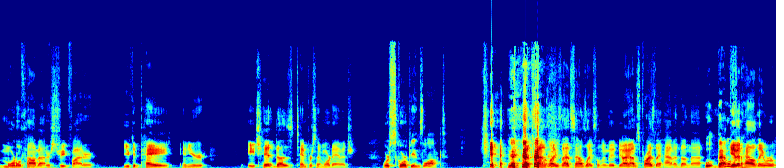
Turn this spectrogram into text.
Mortal Kombat or Street Fighter, you could pay and your each hit does ten percent more damage. Or Scorpions Locked. Yeah, that sounds like that sounds like something they'd do. I, I'm surprised they haven't done that. Well, Battle Given how they were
